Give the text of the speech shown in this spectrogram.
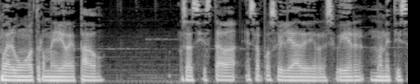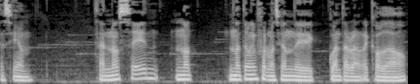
o algún otro medio de pago. O sea, si estaba esa posibilidad de recibir monetización. O sea, no sé, no, no tengo información de cuánto habrán recaudado,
